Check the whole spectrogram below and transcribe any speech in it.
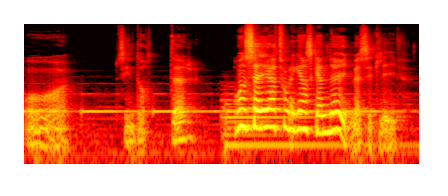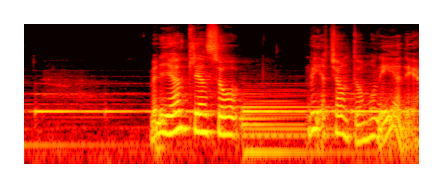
och sin dotter. Och hon säger att hon är ganska nöjd med sitt liv. Men egentligen så vet jag inte om hon är det.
